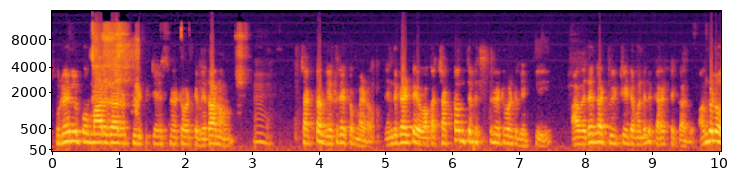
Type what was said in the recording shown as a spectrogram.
సునీల్ కుమార్ గారు ట్వీట్ చేసినటువంటి విధానం. చట్ట వ్యతిరేకం మేడం. ఎందుకంటే ఒక చట్టం తెలిసినటువంటి వ్యక్తి ఆ విధంగా ట్వీట్ చేయడం అనేది కరెక్ట్ కాదు. అందులో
